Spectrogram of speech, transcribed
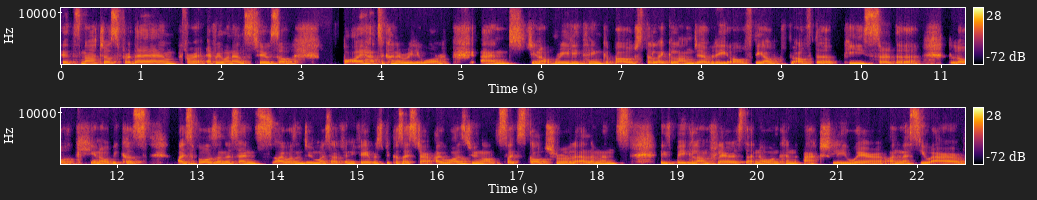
it's not just for them, for everyone else too. So but I had to kind of really work and you know really think about the like longevity of the out of the piece or the look, you know, because I suppose in a sense I wasn't doing myself any favors because I start I was doing all this like sculptural elements, these big long flares that no one can actually wear unless you are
